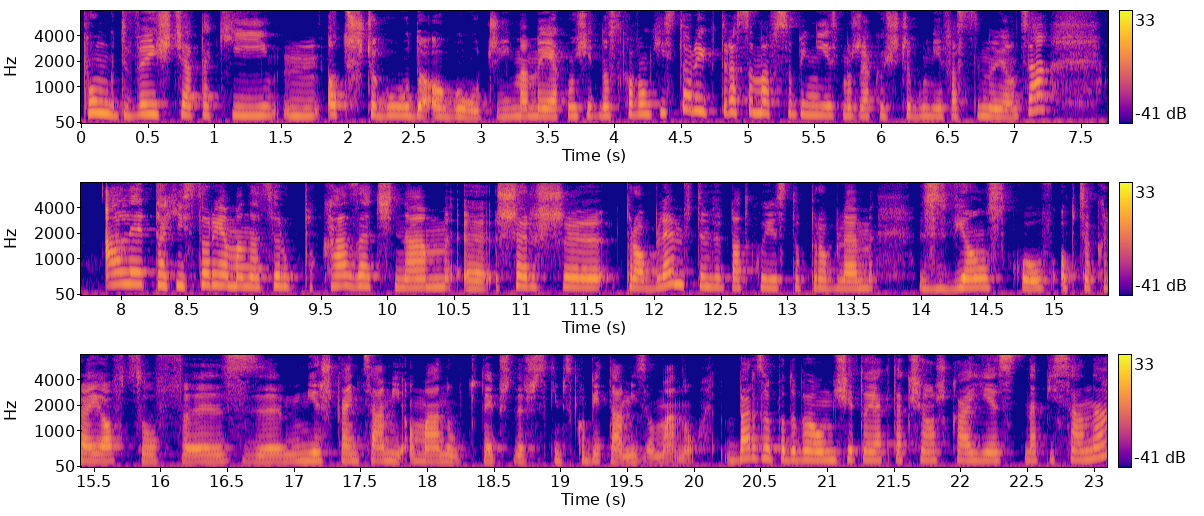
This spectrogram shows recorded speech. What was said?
punkt wyjścia taki mm, od szczegółu do ogółu, czyli mamy jakąś jednostkową historię, która sama w sobie nie jest może jakoś szczególnie fascynująca, ale ta historia ma na celu pokazać nam e, szerszy problem. W tym wypadku jest to problem związków obcokrajowców e, z mieszkańcami Omanu, tutaj przede wszystkim z kobietami z Omanu. Bardzo podobało mi się to, jak ta książka jest napisana.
